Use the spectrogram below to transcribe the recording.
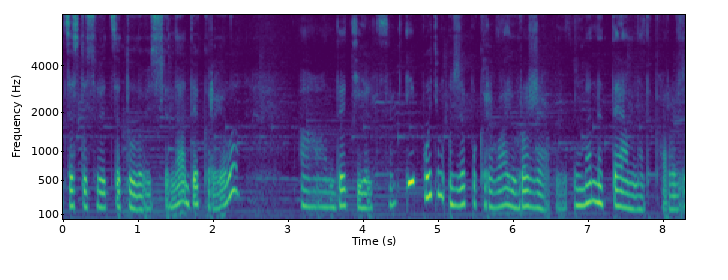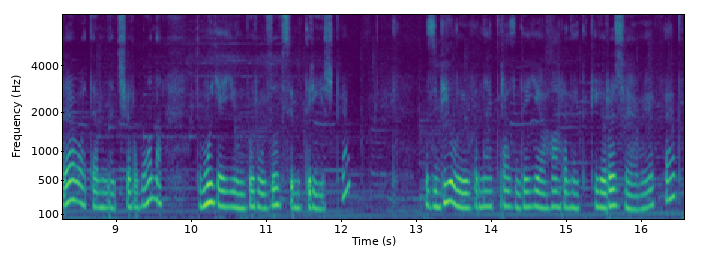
Це стосується туловища, да, де крила, а, де тільце. І потім вже покриваю рожевою. У мене темна така рожева, темна червона, тому я її беру зовсім трішки. З білою вона якраз дає гарний такий рожевий ефект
